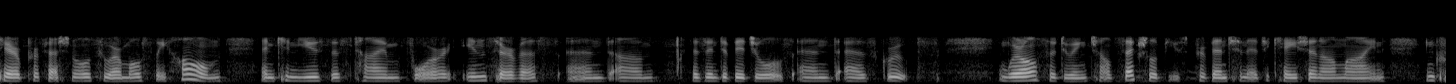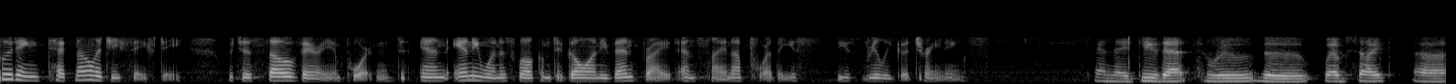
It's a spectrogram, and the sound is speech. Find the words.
care professionals who are mostly home and can use this time for in service and um, as individuals and as groups. And we're also doing child sexual abuse prevention education online, including technology safety, which is so very important. And anyone is welcome to go on Eventbrite and sign up for these these really good trainings. Can they do that through the website uh,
